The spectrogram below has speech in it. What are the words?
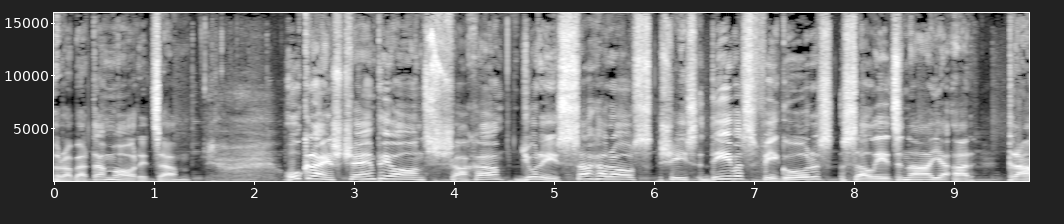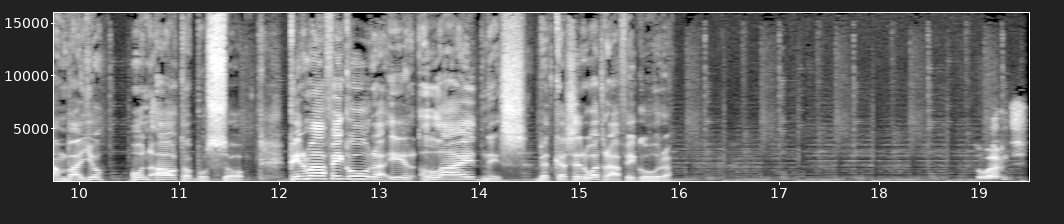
Robertam Moricam. Ukraiņas čempions šahā Jurijs Saharovs šīs divas figūras salīdzināja ar tramvaju un autobusu. Pirmā figūra ir laidnis, bet kas ir otrā figūra? Tornis.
